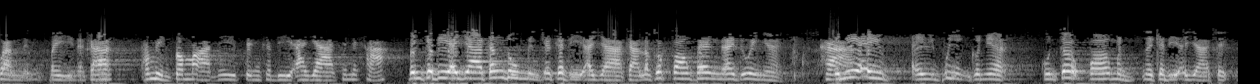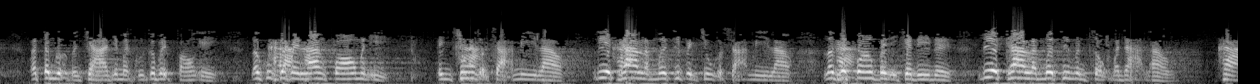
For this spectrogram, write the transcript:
ความหนึ่งปีนะคะถ้าหมิ่นประมาทนี่เป็นคดีอาญาใช่ไหมคะ เป็นคดีอาญาทั้งดูหมิ่นกับคดีอาญาค่ะ แล้วก็ฟ้องแพ่งได้ด้วยไงค่ะทีนี้ไอ้ไอ้ผู้หญิงคนเนี้ยคุณก็ฟ้องมันในคดีอาญาเสร็จแล้วตำรวจบัญชาใช่ไหมคุณก็ไปฟ้องเอง แล้วคุณก็ไปล่างฟ้องมันอีก เป็นชู้กับสามีเรา เรียกค่าละเมิดที่เป็นชู้กับสามีเรา แล้วก็ฟ้องเป็นอีกคดีหนึ่งเรียกค่าละเมิดที่มันส่งมาด่าเรา ค่ะ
